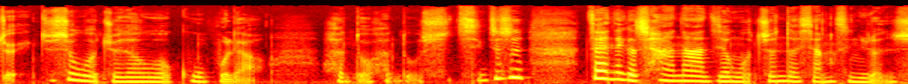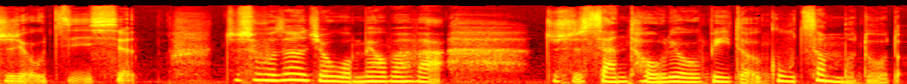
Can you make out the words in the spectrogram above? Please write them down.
对，就是我觉得我顾不了。很多很多事情，就是在那个刹那间，我真的相信人是有极限。就是我真的觉得我没有办法，就是三头六臂的顾这么多东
